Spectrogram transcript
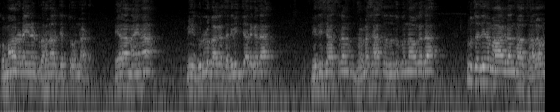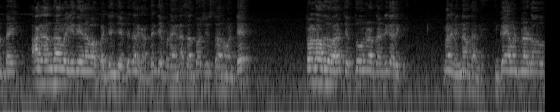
కుమారుడైన ప్రహ్లాద్ చెప్తూ ఉన్నాడు. ఏరా నాయనా మీ గురులు బాగా చదివించారు కదా. నీతిశాస్త్రం ధర్మశాస్త్రం చదువుకున్నావు కదా. నువ్వు చదివిన మహాగ్రంథాలు చాలా ఉంటాయి. ఆ గ్రంథాల్లో ఏదైనా ఒక పద్యం చెప్పి దానికి అర్థం చెప్పిన ఆయన సంతోషిస్తాను అంటే ప్రహ్లాదుల వారు చెప్తూ ఉన్నాడు తండ్రి గారికి. మనం విన్నాం దాన్ని. ఇంకా ఏమంటున్నాడు?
